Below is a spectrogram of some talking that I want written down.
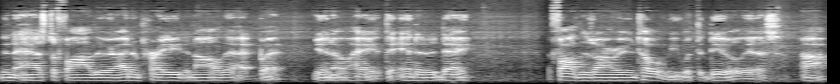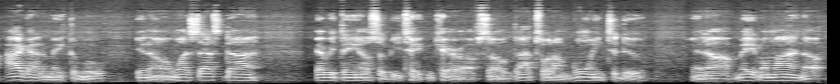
then ask the Father, I done prayed and all that, but you know, hey, at the end of the day, the father's already told me what the deal is. Uh, I got to make the move. You know, once that's done, everything else will be taken care of. So that's what I'm going to do. You know, I've made my mind up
